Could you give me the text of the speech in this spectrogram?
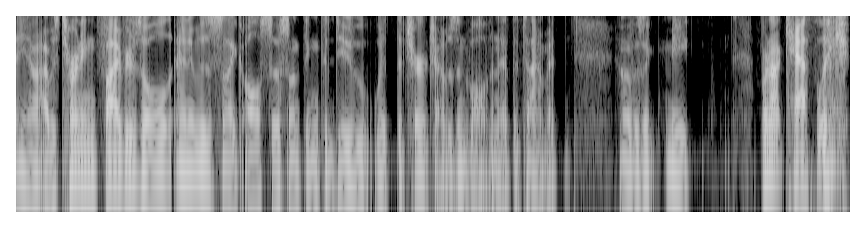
you know, I was turning five years old, and it was like also something to do with the church I was involved in at the time. I, I was like, make we're not Catholic,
